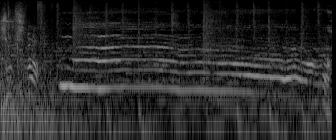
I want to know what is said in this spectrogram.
쏩시다. 아.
